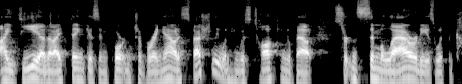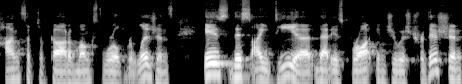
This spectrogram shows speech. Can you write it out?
idea that I think is important to bring out, especially when he was talking about certain similarities with the concept of God amongst world religions, is this idea that is brought in Jewish tradition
